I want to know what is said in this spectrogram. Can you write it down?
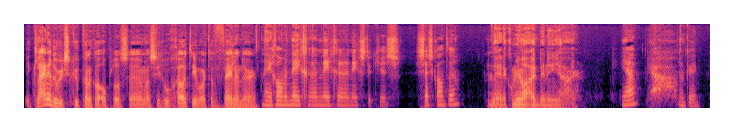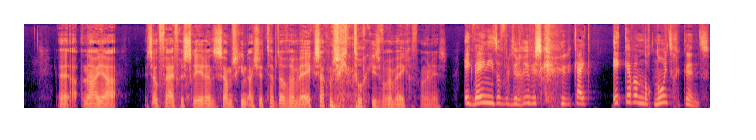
Een kleine Rubik's Cube kan ik wel oplossen, maar als die, hoe groot die wordt, hoe vervelender. Nee, gewoon met negen, negen, negen stukjes. Zes kanten. Nee, daar kom je wel uit binnen een jaar. Ja? Ja. Oké. Eh, nou ja, het is ook vrij frustrerend. Ik zou misschien, als je het hebt over een week, zou ik misschien toch kiezen voor een week gevangenis. Ik weet niet of ik de Rubik's Cube... Kijk, ik heb hem nog nooit gekund.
